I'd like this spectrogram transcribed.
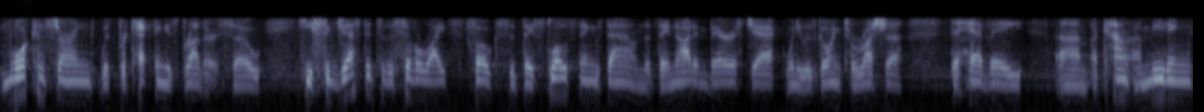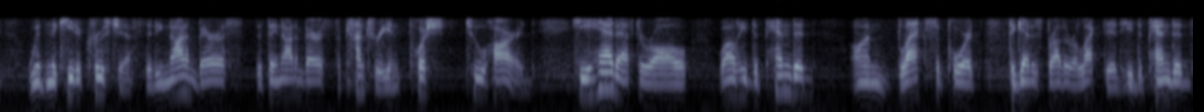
more concerned with protecting his brother. So he suggested to the civil rights folks that they slow things down, that they not embarrass Jack when he was going to Russia to have a um, a, a meeting with Nikita Khrushchev, that he not embarrass that they not embarrass the country and push too hard. He had, after all, while he depended on black support to get his brother elected, he depended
